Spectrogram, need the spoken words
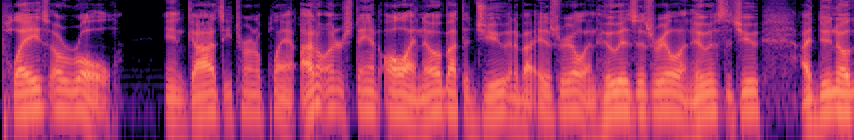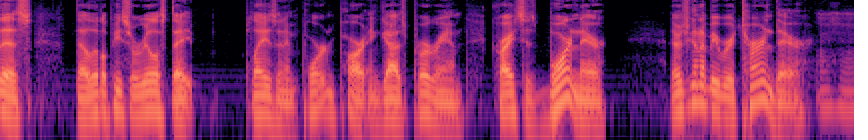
plays a role in God's eternal plan. I don't understand all I know about the Jew and about Israel and who is Israel and who is the Jew. I do know this that little piece of real estate plays an important part in God's program. Christ is born there. There's going to be return there. Mm-hmm.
